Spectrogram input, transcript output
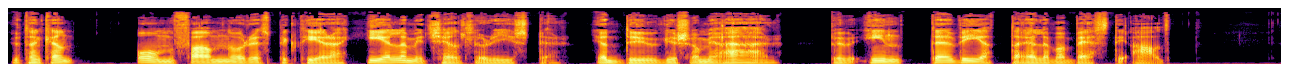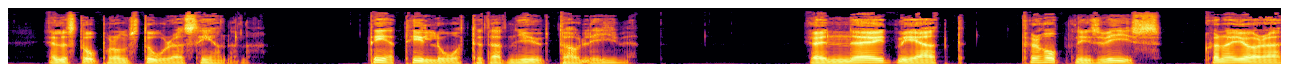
utan kan omfamna och respektera hela mitt känsloregister. Jag duger som jag är, behöver inte veta eller vara bäst i allt, eller stå på de stora scenerna. det är tillåtet att njuta av livet. Jag är nöjd med att förhoppningsvis kunna göra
